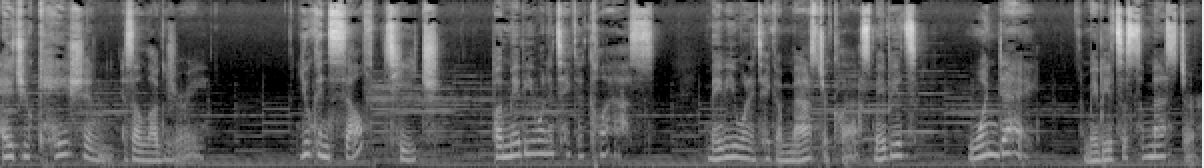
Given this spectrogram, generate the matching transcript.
education is a luxury. You can self teach, but maybe you want to take a class. Maybe you want to take a master class. Maybe it's one day, maybe it's a semester.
